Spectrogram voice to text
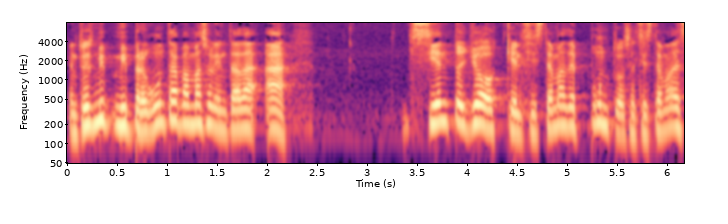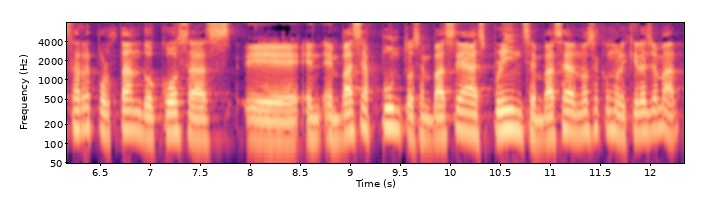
Entonces mi, mi pregunta va más orientada a, siento yo que el sistema de puntos, el sistema de estar reportando cosas eh, en, base a puntos, en base a sprints, en base a no sé cómo le quieras llamar,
